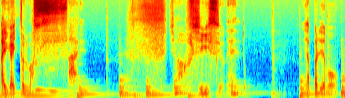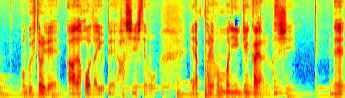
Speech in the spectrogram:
愛が行っております。はい。いや、不思議っすよね。やっぱりでも、僕一人でああだこうだ言うて発信しても、やっぱりほんまに限界ありますし、ね、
